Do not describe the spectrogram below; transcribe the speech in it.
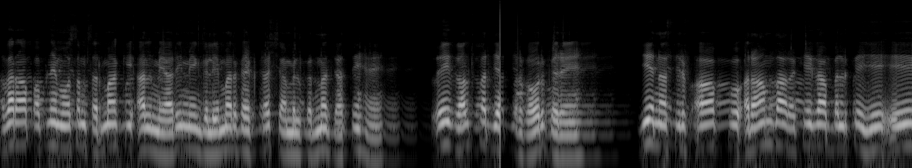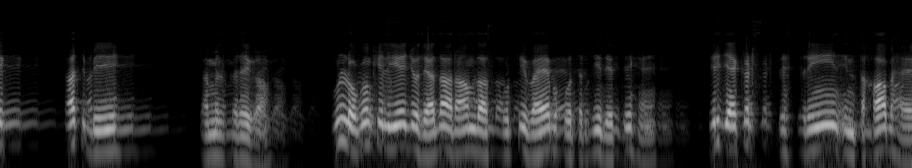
अगर आप अपने मौसम सरमा की अलमियारी में ग्लेमर का एक टच शामिल करना चाहते हैं तो एक गलत पर पर गौर करें। ये न सिर्फ़ आपको आरामदाह रखेगा, बल्कि ये एक टच भी शामिल करेगा। उन लोगों के लिए जो ज़्यादा आरामदाह स्कूटी वैब को तरजीह देते हैं, फिर जैकेट बेहतरीन इंतखब है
